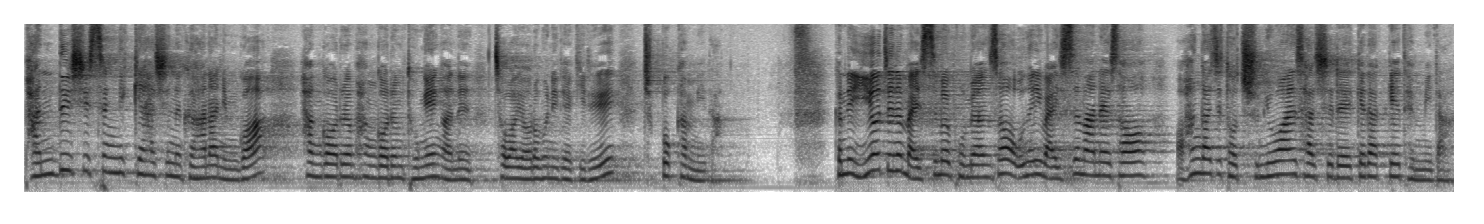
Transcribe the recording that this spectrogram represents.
반드시 승리케 하시는 그 하나님과 한 걸음 한 걸음 동행하는 저와 여러분이 되기를 축복합니다. 근데 이어지는 말씀을 보면서 오늘 이 말씀 안에서 어, 한 가지 더 중요한 사실을 깨닫게 됩니다.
